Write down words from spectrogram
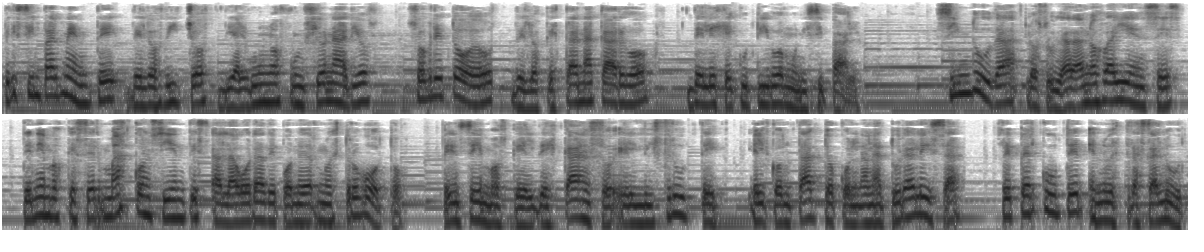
principalmente de los dichos de algunos funcionarios, sobre todo de los que están a cargo del Ejecutivo Municipal. Sin duda, los ciudadanos bayenses tenemos que ser más conscientes a la hora de poner nuestro voto. Pensemos que el descanso, el disfrute, el contacto con la naturaleza repercuten en nuestra salud,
